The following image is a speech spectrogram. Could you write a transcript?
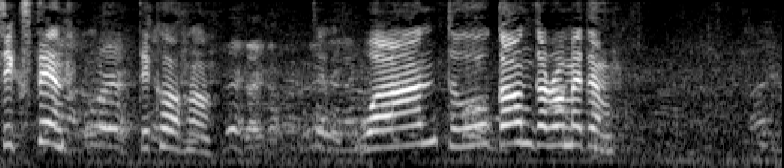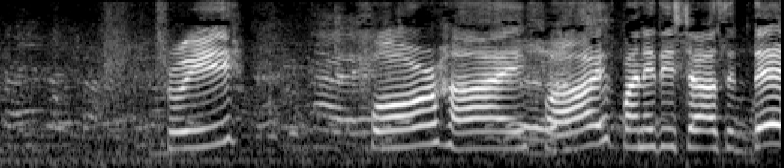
সিক্সটিন দেখো হ্যাঁ ওয়ান টু কাউন্ট করো ম্যাডাম থ্রি ফোর হাই ফাইভ পানি দিচ্ছে দে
